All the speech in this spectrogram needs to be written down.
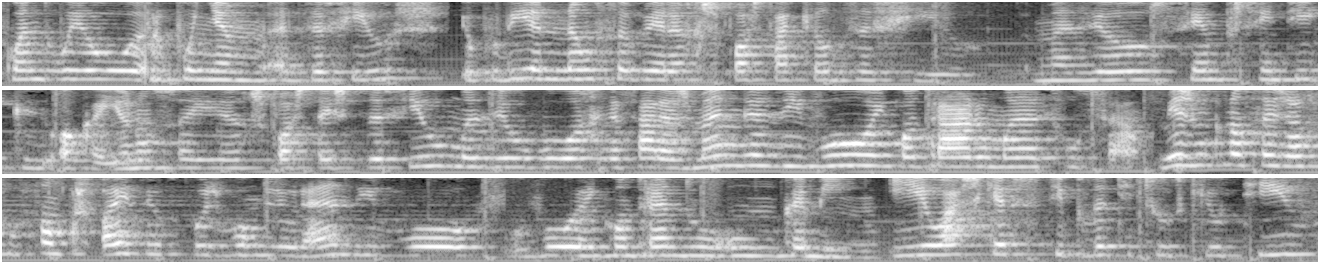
quando eu propunha-me a desafios, eu podia não saber a resposta àquele desafio mas eu sempre senti que, ok, eu não sei a resposta a este desafio, mas eu vou arregaçar as mangas e vou encontrar uma solução. Mesmo que não seja a solução perfeita, eu depois vou melhorando e vou, vou encontrando um caminho. E eu acho que esse tipo de atitude que eu tive,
